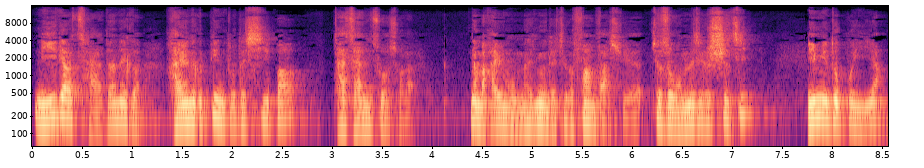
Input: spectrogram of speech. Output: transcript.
你一定要采到那个含有那个病毒的细胞，它才能做出来。那么还有我们用的这个方法学，就是我们这个试剂，灵敏度不一样。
